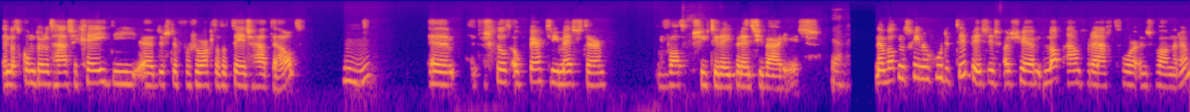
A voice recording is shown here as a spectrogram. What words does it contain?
En dat komt door het HCG die uh, dus ervoor zorgt dat de TSH daalt. Mm -hmm. Uh, het verschilt ook per trimester wat precies die referentiewaarde is. Ja. Nou, wat misschien een goede tip is, is als je een lab aanvraagt voor een zwangere,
